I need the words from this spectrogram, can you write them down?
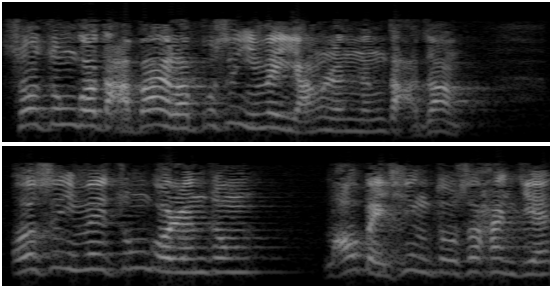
说中国打败了，不是因为洋人能打仗，而是因为中国人中老百姓都是汉奸，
